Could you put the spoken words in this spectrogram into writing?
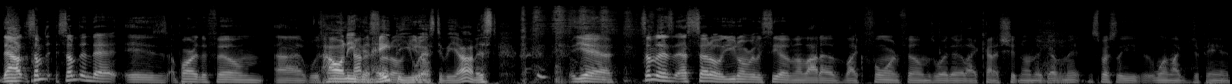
Now, something something that is a part of the film. Uh, I don't even hate subtle, the U.S. to be honest. Yeah, something that's, that's subtle. You don't really see it in a lot of like foreign films where they're like kind of shitting on their government, especially one like Japan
